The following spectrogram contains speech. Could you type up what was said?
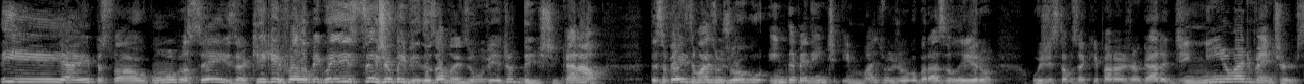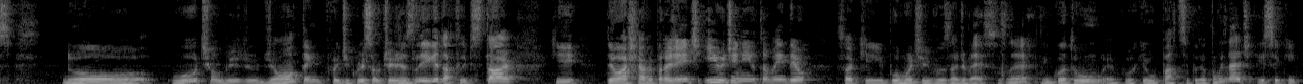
E aí pessoal, como vocês? Aqui quem fala é o Pinguim e sejam bem-vindos a mais um vídeo deste canal. Dessa vez mais um jogo independente e mais um jogo brasileiro. Hoje estamos aqui para jogar Dininho Adventures. No último vídeo de ontem foi de Crystal Chasers League, da Flipstar, que deu a chave pra gente. E o Dininho também deu, só que por motivos adversos, né? Enquanto um é porque eu participo da comunidade, esse aqui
